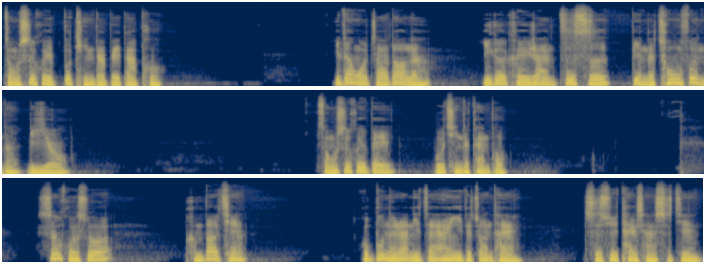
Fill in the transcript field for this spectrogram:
总是会不停的被打破。一旦我找到了一个可以让自私变得充分的理由，总是会被无情的看破。生活说。很抱歉，我不能让你在安逸的状态持续太长时间。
